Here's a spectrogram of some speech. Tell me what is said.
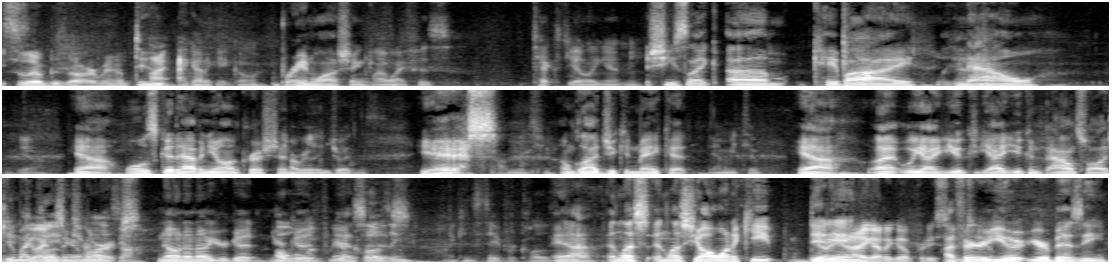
So bizarre, man. Dude, I, I gotta get going. brainwashing. My wife is text yelling at me. She's like, um, okay, bye. Now. Yeah, Yeah. Well, it was good having you on, Christian. I really enjoyed this. Yes. I miss you. I'm glad you can make it. Yeah, me too. Yeah. Uh, well, yeah. You. c- Yeah. You can bounce while I do Do my I closing remarks. No, no, no. You're good. You're oh, good. if you're as it is. closing, I can stay for closing. Yeah. Unless unless y'all want to keep Yeah, dittying. I gotta go pretty soon. I figure too. you you're busy,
